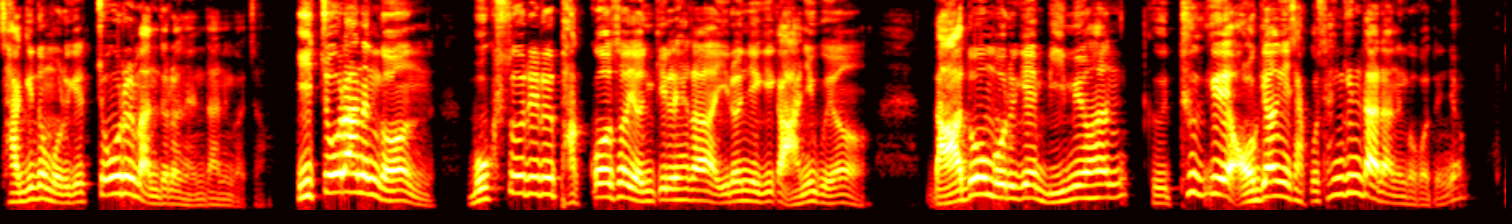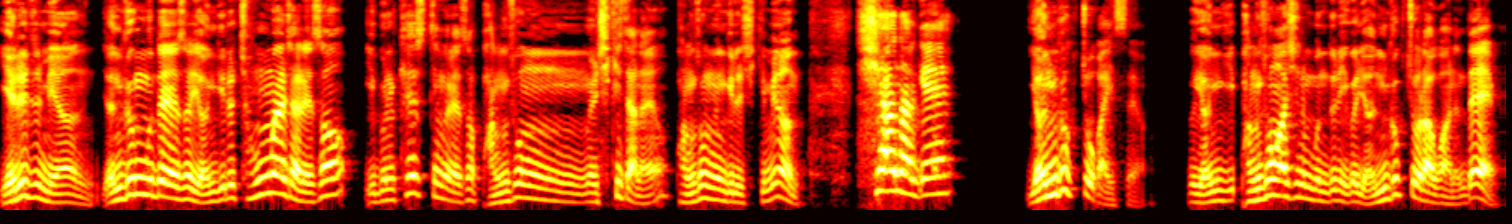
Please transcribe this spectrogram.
자기도 모르게 쪼를 만들어낸다는 거죠. 이 쪼라는 건 목소리를 바꿔서 연기를 해라 이런 얘기가 아니고요. 나도 모르게 미묘한 그 특유의 억양이 자꾸 생긴다라는 거거든요. 예를 들면 연극 무대에서 연기를 정말 잘해서 이분을 캐스팅을 해서 방송을 시키잖아요. 방송 연기를 시키면 희한하게 연극조가 있어요. 그 연기 방송하시는 분들은 이걸 연극조라고 하는데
